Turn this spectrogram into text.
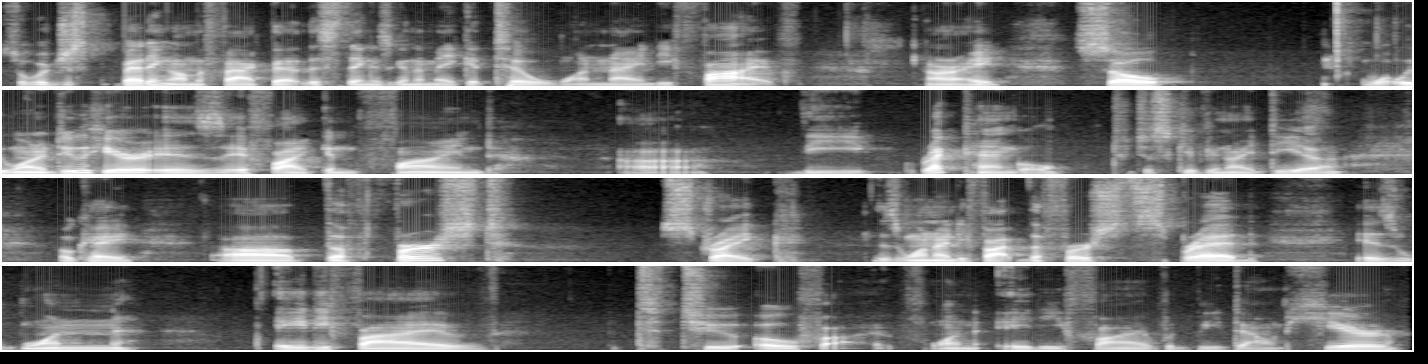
So we're just betting on the fact that this thing is going to make it till 195. All right, so what we want to do here is if I can find uh, the rectangle to just give you an idea, okay, uh, the first strike is 195. The first spread is 185 to 205. 185 would be down here.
